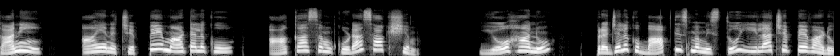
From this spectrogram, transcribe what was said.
కాని ఆయన చెప్పే మాటలకు ఆకాశం కూడా సాక్ష్యం. యోహాను ప్రజలకు బాప్తిస్మమిస్తూ ఇలా చెప్పేవాడు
